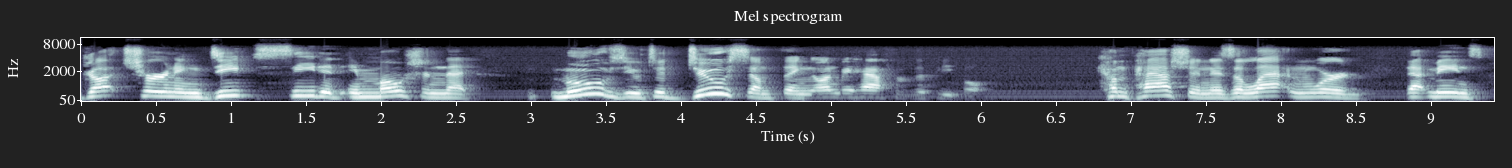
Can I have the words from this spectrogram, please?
gut churning, deep seated emotion that moves you to do something on behalf of the people. Compassion is a Latin word that means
